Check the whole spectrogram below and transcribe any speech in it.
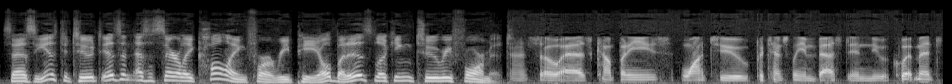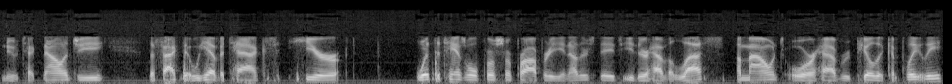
says the institute isn't necessarily calling for a repeal, but is looking to reform it. Uh, so, as companies want to potentially invest in new equipment, new technology, the fact that we have a tax here with the tangible personal property in other states either have a less amount or have repealed it completely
